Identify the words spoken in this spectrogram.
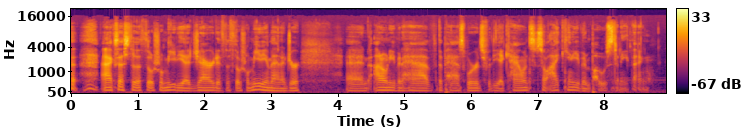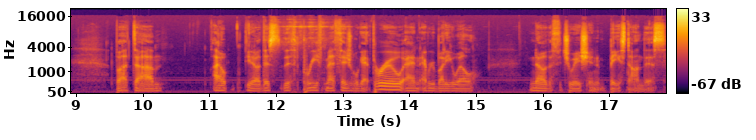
access to the social media. Jared is the social media manager, and I don't even have the passwords for the accounts, so I can't even post anything. But um, I hope you know this this brief message will get through, and everybody will know the situation based on this.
